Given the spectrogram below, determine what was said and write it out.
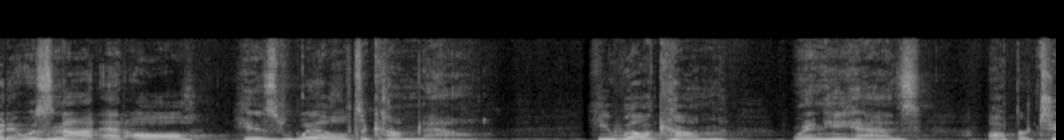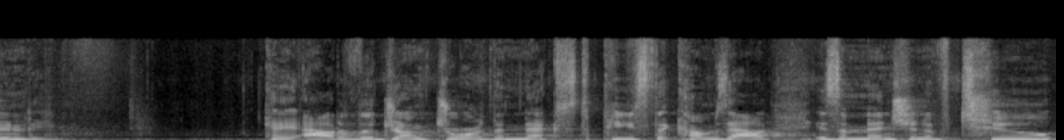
but it was not at all his will to come now. He will come when he has opportunity. Okay, out of the junk drawer, the next piece that comes out is a mention of two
